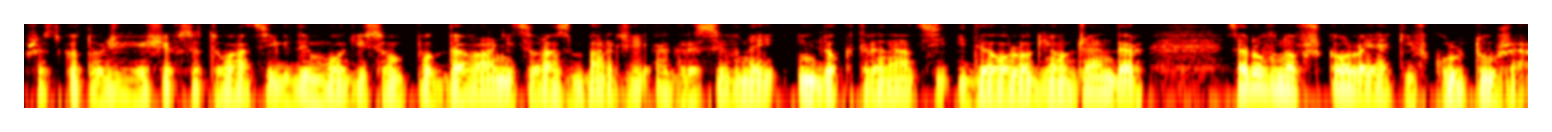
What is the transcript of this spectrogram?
Wszystko to dzieje się w sytuacji, gdy młodzi są poddawani coraz bardziej agresywnej indoktrynacji ideologią gender, zarówno w szkole, jak i w kulturze.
